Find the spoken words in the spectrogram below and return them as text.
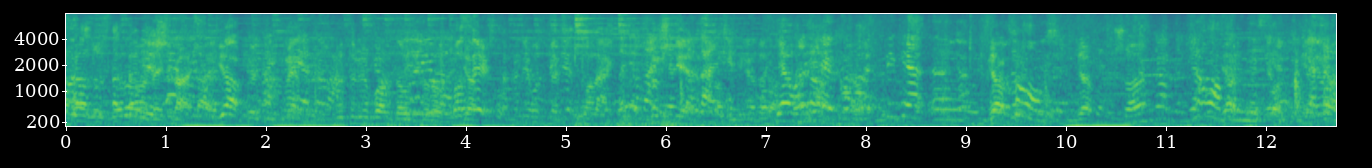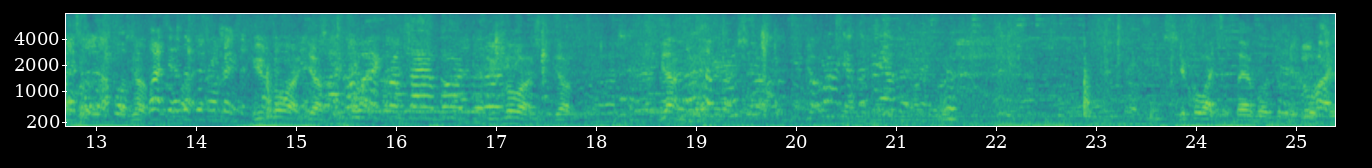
Василь, стакани от маленькі. Трошки. Піде, е, Дякую. цього. Що? Цього принесе. Міркова, дякую. Гіковай, вам дай Бог здоров'я. Міркова, дякую. Дякую. Дякувати, дай здоров'я.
